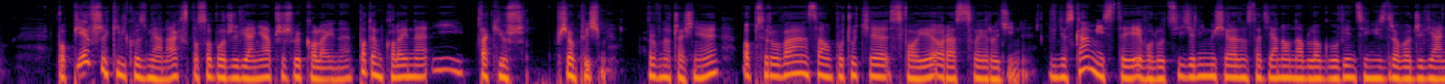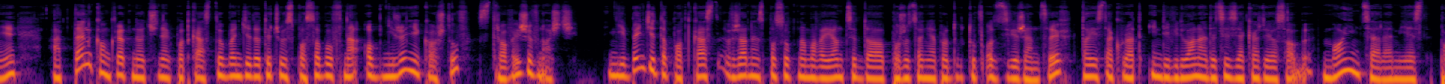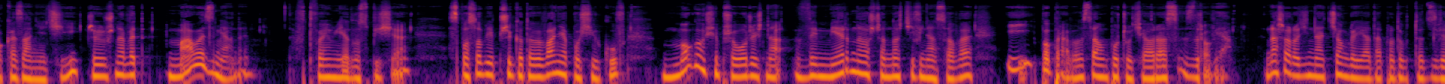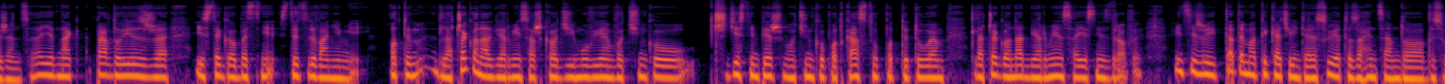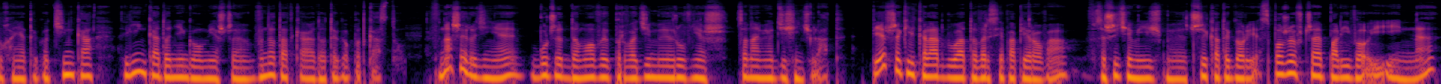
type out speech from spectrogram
Po pierwszych kilku zmianach sposobu odżywiania przyszły kolejne, potem kolejne i tak już wsiąkliśmy. Równocześnie obserwowałem samopoczucie swoje oraz swojej rodziny. Wnioskami z tej ewolucji dzielimy się razem z Tatianą na blogu Więcej niż zdrowe odżywianie, a ten konkretny odcinek podcastu będzie dotyczył sposobów na obniżenie kosztów zdrowej żywności. Nie będzie to podcast w żaden sposób namawiający do porzucenia produktów odzwierzęcych. To jest akurat indywidualna decyzja każdej osoby. Moim celem jest pokazanie Ci, że już nawet małe zmiany w Twoim jadłospisie sposobie przygotowywania posiłków mogą się przełożyć na wymierne oszczędności finansowe i poprawę samopoczucia oraz zdrowia. Nasza rodzina ciągle jada produkty odzwierzęce, jednak prawdą jest, że jest tego obecnie zdecydowanie mniej. O tym, dlaczego nadmiar mięsa szkodzi, mówiłem w odcinku 31 odcinku podcastu pod tytułem Dlaczego nadmiar mięsa jest niezdrowy. Więc jeżeli ta tematyka Cię interesuje, to zachęcam do wysłuchania tego odcinka. Linka do niego umieszczę w notatkach do tego podcastu. W naszej rodzinie budżet domowy prowadzimy również co najmniej od 10 lat. Pierwsze kilka lat była to wersja papierowa. W zeszycie mieliśmy trzy kategorie: spożywcze, paliwo i inne.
